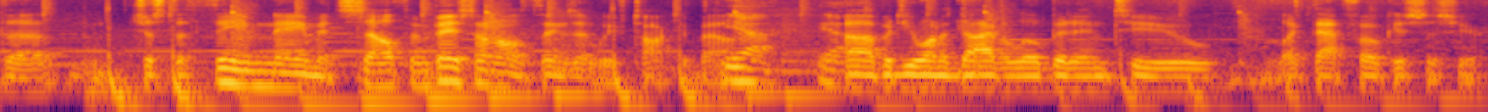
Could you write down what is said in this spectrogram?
the just the theme name itself and based on all the things that we've talked about. Yeah, yeah. uh, but do you want to dive a little bit into like that focus this year?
